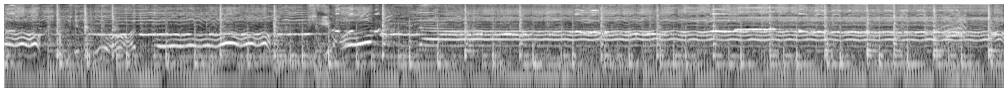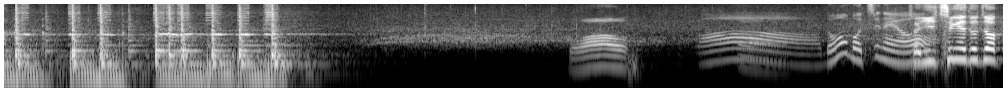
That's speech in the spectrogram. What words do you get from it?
멋지네요. 저 2층에도 저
